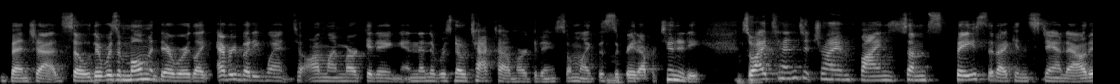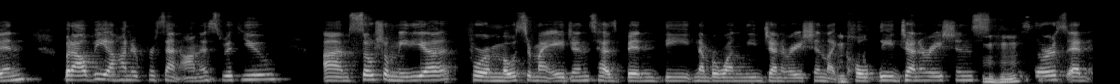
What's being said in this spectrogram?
bench ads. So there was a moment there where like everybody went to online marketing and then there was no tactile marketing. So I'm like, this is a mm-hmm. great opportunity. So mm-hmm. I tend to try and find some space that I can stand out in, but I'll be 100% honest with you. Um, social media for most of my agents has been the number one lead generation, like Mhm. cold lead generations Mhm. source. And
